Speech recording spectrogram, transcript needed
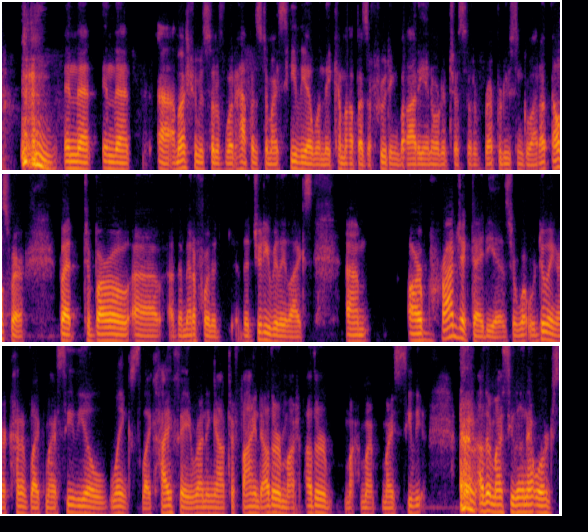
in that, in that uh, a mushroom is sort of what happens to mycelia when they come up as a fruiting body in order to sort of reproduce and go out elsewhere. But to borrow uh, the metaphor that, that Judy really likes, um, our project ideas or what we're doing are kind of like mycelial links, like hyphae running out to find other other my, mycelia, other mycelial networks,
